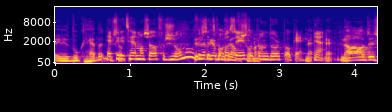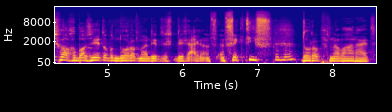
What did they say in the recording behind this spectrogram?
in het boek hebben. Heb Dus je dat- dit helemaal zelf verzonnen? Of Dit is het gebaseerd op een dorp? Oké, Nee, ja. nee. Nou, het is wel gebaseerd op een dorp, maar dit is, dit is eigenlijk een, een fictief Mhm. dorp naar waarheid.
